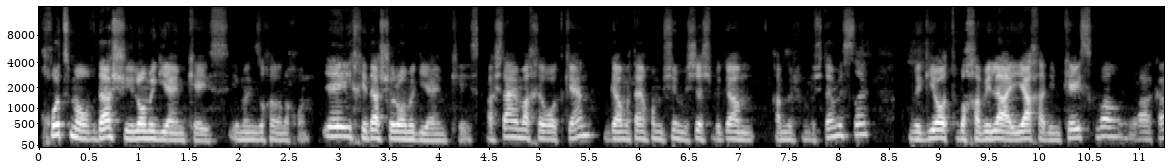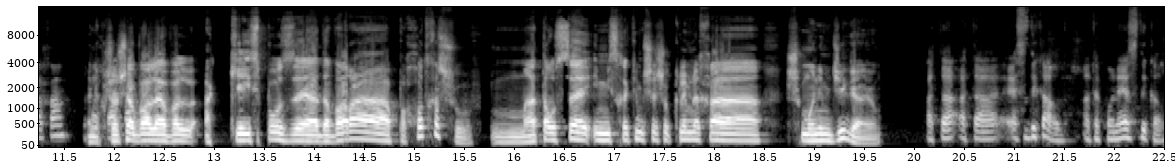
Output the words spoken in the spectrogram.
חוץ מהעובדה שהיא לא מגיעה עם case, אם אני זוכר נכון. היא היחידה שלא מגיעה עם case. השתיים האחרות כן, גם 256 וגם 512, מגיעות בחבילה יחד עם case כבר, רק ככה. אני חושב. שאבל אבל ה case פה זה הדבר הפחות חשוב. מה אתה עושה עם משחקים ששוקלים לך 80 ג'יגה היום? אתה, אתה SD card, אתה קונה SD card.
